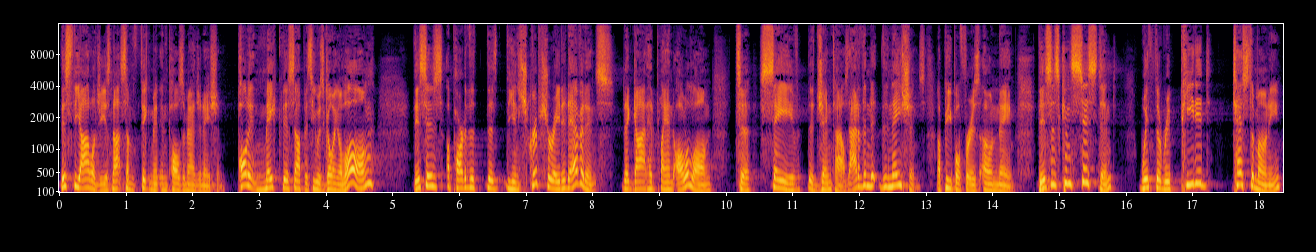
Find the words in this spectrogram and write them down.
This theology is not some figment in Paul's imagination. Paul didn't make this up as he was going along. This is a part of the, the, the, inscripturated evidence that God had planned all along to save the Gentiles out of the, the nations, a people for his own name. This is consistent with the repeated testimony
